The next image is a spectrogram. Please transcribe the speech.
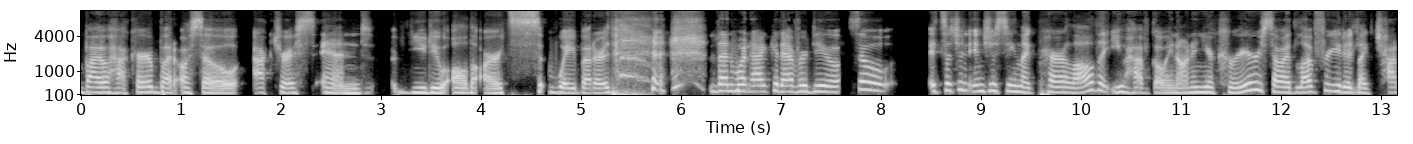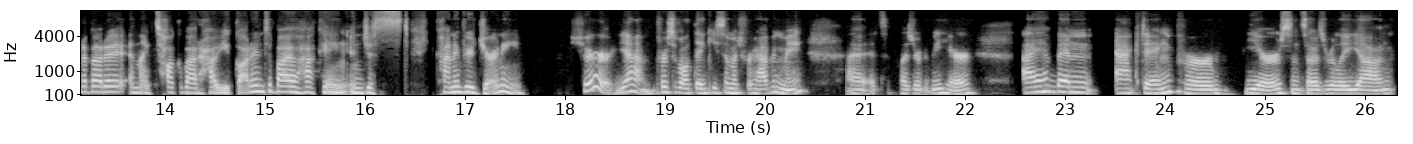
biohacker, but also actress, and you do all the arts way better than, than what I could ever do. So, it's such an interesting like parallel that you have going on in your career so i'd love for you to like chat about it and like talk about how you got into biohacking and just kind of your journey sure yeah. First of all thank you so much for having me. Uh, it's a pleasure to be here. I have been acting for years since i was really young.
